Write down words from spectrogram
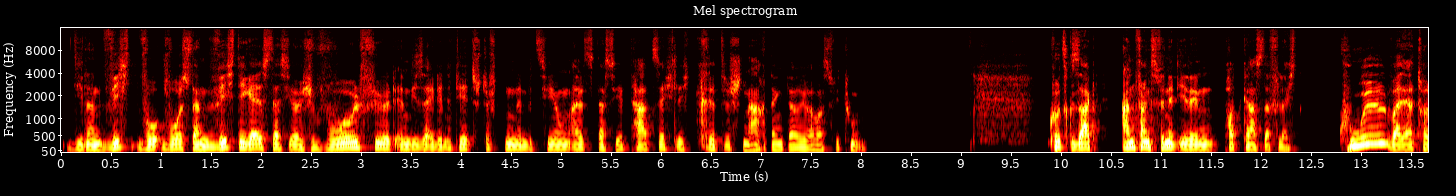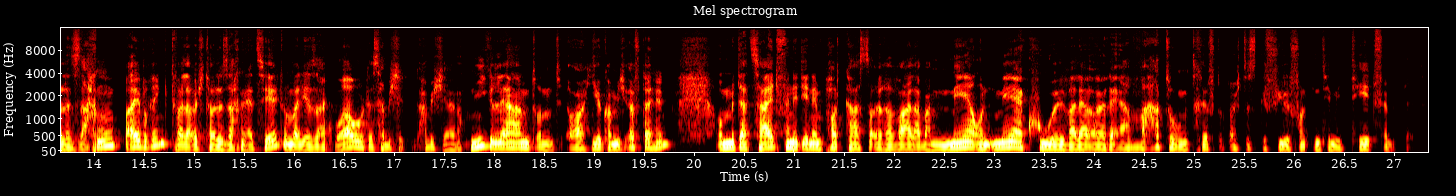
die dann wichtig, wo, wo es dann wichtiger ist, dass ihr euch wohlfühlt in dieser identitätsstiftenden Beziehung, als dass ihr tatsächlich kritisch nachdenkt darüber, was wir tun. Kurz gesagt, anfangs findet ihr den Podcaster vielleicht cool, weil er tolle Sachen beibringt, weil er euch tolle Sachen erzählt und weil ihr sagt, wow, das habe ich, hab ich ja noch nie gelernt und oh, hier komme ich öfter hin. Und mit der Zeit findet ihr den Podcaster eurer Wahl aber mehr und mehr cool, weil er eure Erwartungen trifft und euch das Gefühl von Intimität vermittelt.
